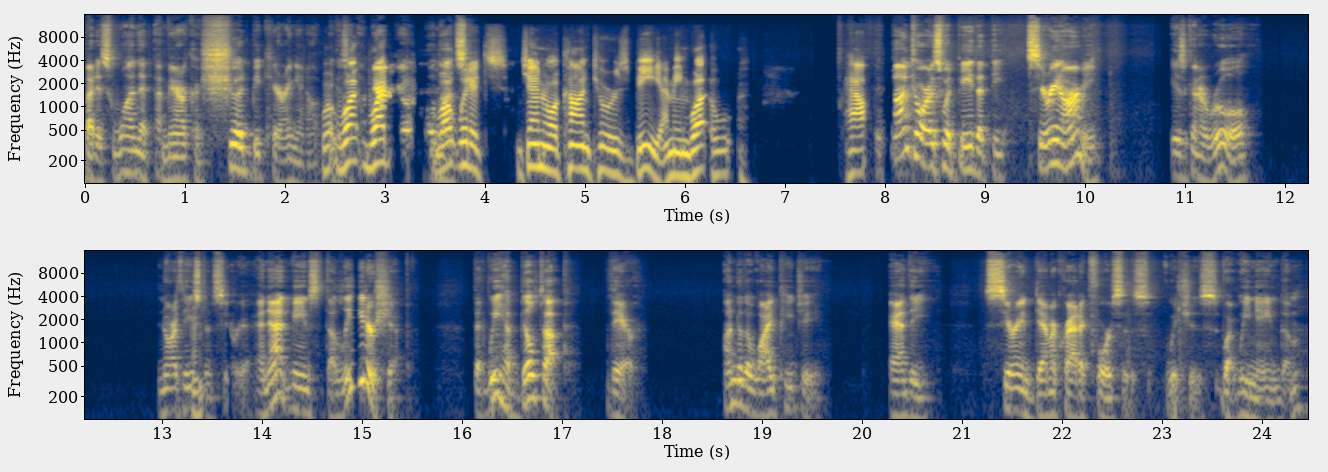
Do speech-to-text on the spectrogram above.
but it's one that America should be carrying out. What what what, what would its general contours be? I mean, what how The contours would be that the Syrian army is going to rule northeastern Syria. And that means the leadership that we have built up there under the YPG and the Syrian Democratic Forces, which is what we named them,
